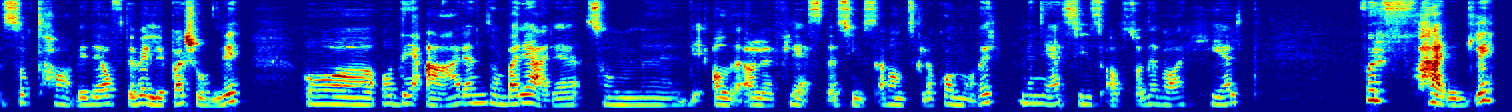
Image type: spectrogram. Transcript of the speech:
så tar vi det ofte veldig personlig. Og, og, det er en sånn barriere som de aller, aller fleste syns er vanskelig å komme over. Men jeg syns altså det var helt forferdelig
